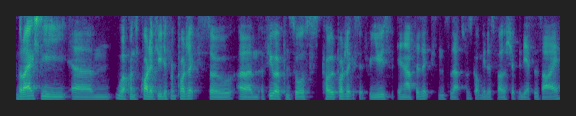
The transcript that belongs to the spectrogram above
but I actually um, work on quite a few different projects. So um, a few open source code projects that we use in our physics. And so that's what's got me this fellowship with the SSI.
